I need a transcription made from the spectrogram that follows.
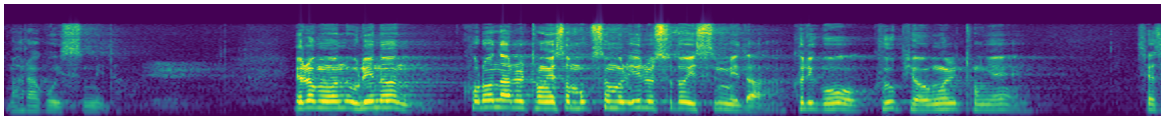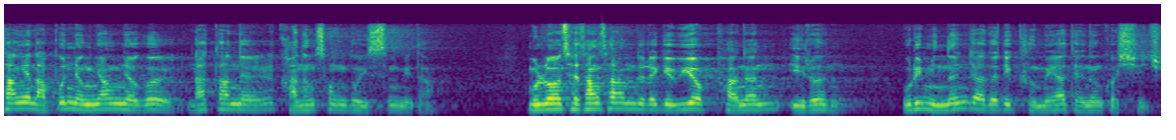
말하고 있습니다. 여러분, 우리는 코로나를 통해서 목숨을 잃을 수도 있습니다. 그리고 그 병을 통해 세상의 나쁜 영향력을 나타낼 가능성도 있습니다. 물론 세상 사람들에게 위협하는 일은 우리 믿는 자들이 금해야 되는 것이죠.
